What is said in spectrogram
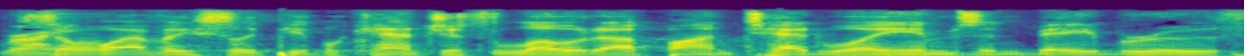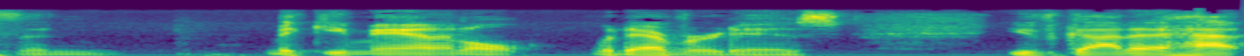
Right. So obviously, people can't just load up on Ted Williams and Babe Ruth and Mickey Mantle, whatever it is. You've got to ha-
